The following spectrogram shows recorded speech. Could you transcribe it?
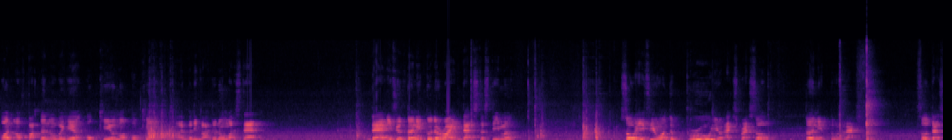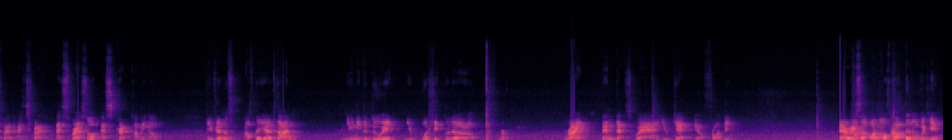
on off button over here, okay or not okay. I believe I don't know what's that. Then if you turn it to the right, that's the steamer. So if you want to brew your espresso, turn it to left. So that's where the espresso extract coming out. If you want to, after you're done, you need to do it, you push it to the right, then that's where you get your frothing. There is an on off button over here.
